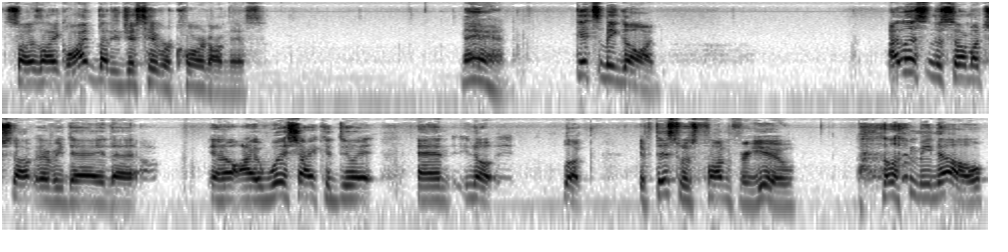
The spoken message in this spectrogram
So I was like, well, I better just hit record on this. Man, gets me going. I listen to so much stuff every day that, you know, I wish I could do it. And, you know, look, if this was fun for you, let me know.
